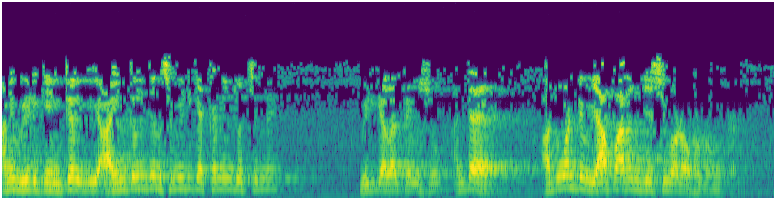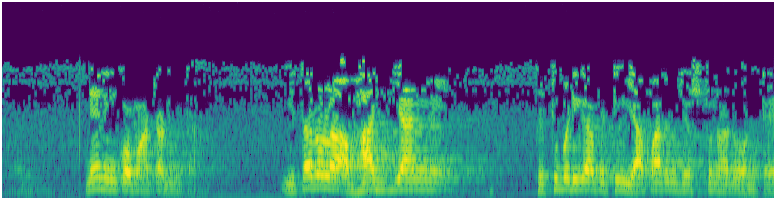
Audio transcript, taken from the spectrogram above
అని వీడికి ఇంటెలి ఆ ఇంటెలిజెన్స్ వీడికి ఎక్కడి నుంచి వచ్చింది? వీడికి ఎలా తెలుసు? అంటే అటువంటి వ్యాపారం చేసేవాడు ఒకడు ఉంటాడు. నేను ఇంకో మాట అడుగుతా. ఇతరుల అభాగ్యాన్ని పెట్టుబడిగా పెట్టి వ్యాపారం చేస్తున్నాడు అంటే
